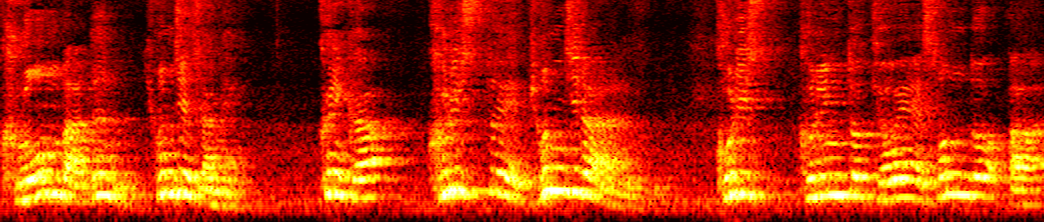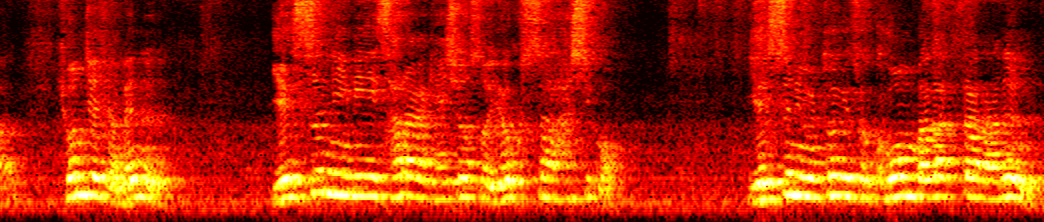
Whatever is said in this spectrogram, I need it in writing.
구원받은 현재자매 그러니까 그리스도의 편지라는 겁니다. 그리스, 그린도 교회 선도 아, 현재자매는 예수님이 살아계셔서 역사하시고 예수님을 통해서 구원받았다라는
